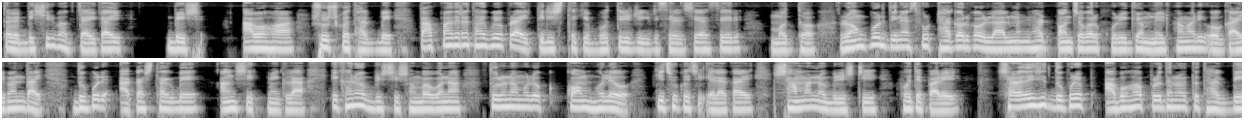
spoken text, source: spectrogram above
তবে বেশিরভাগ জায়গায় বেশ আবহাওয়া শুষ্ক থাকবে। তাপমাত্রা থাকবে প্রায় তিরিশ থেকে বত্রিশ ডিগ্রি সেলসিয়াসের মধ্য। রংপুর, দিনাজপুর, ঠাকুরগাঁও, লালমনিরহাট, পঞ্চগড়, কুড়িগ্রাম, নীলফামারী ও গাইবান্ধায় দুপুরে আকাশ থাকবে আংশিক মেঘলা। এখানেও বৃষ্টির সম্ভাবনা তুলনামূলক কম হলেও কিছু কিছু এলাকায় সামান্য বৃষ্টি হতে পারে। সারা দেশে দুপুরে আবহাওয়া প্রধানত থাকবে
